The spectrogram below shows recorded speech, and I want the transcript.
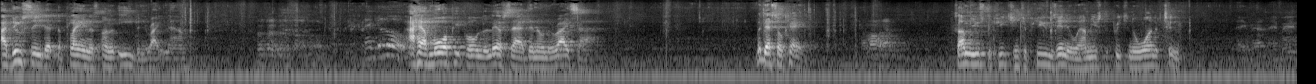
I do see that the plane is uneven right now. I have more people on the left side than on the right side. But that's okay. So I'm used to preaching to pews anyway. I'm used to preaching to one or two. Amen. Amen.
